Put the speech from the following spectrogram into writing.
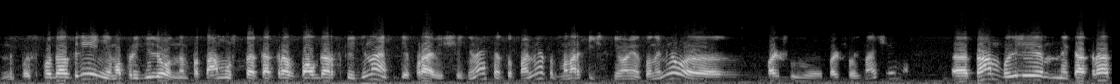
с подозрением определенным, потому что как раз болгарская династия, правящая династия на тот момент, монархический момент он имел э, большую, большое значение, Э, там были как раз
